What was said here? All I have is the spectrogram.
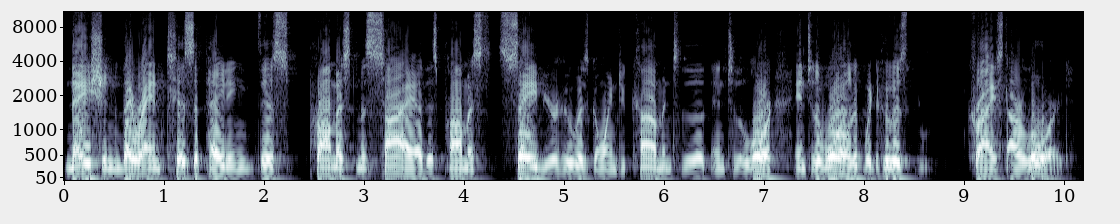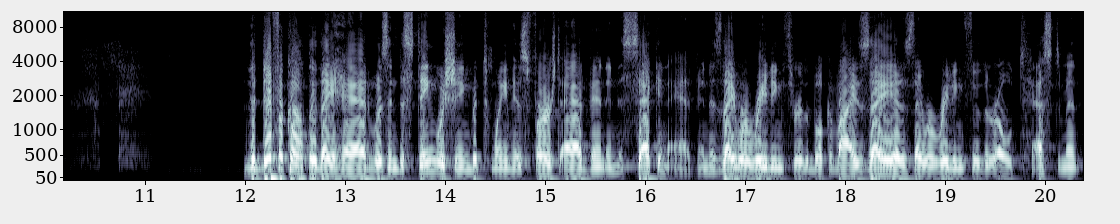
nation, they were anticipating this promised Messiah, this promised Savior who was going to come into the, into the Lord, into the world, who is Christ our Lord. The difficulty they had was in distinguishing between his first advent and his second advent. As they were reading through the book of Isaiah, as they were reading through their Old Testament,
